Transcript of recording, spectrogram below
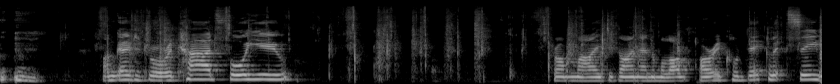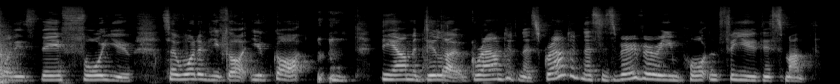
I'm going to draw a card for you from my Divine Animal Oracle deck. Let's see what is there for you. So what have you got? You've got the armadillo, groundedness. Groundedness is very, very important for you this month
